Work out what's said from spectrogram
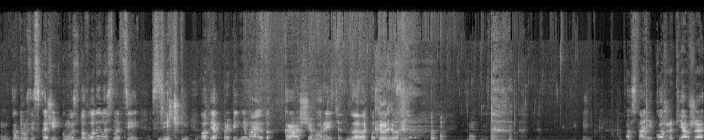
Ну-ка, друзі, скажіть, комусь доводилось на цій свічці? От як припіднімаю, то краще горить. Да, Мабуть, потрібно. Останній коржик я вже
